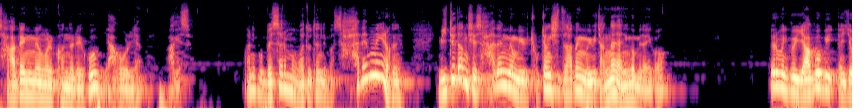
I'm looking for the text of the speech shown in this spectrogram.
400명을 거느리고 야곱을 하겠어요. 아니 뭐 몇 사람만 와도 되는데 뭐 400명이라 그냥 밑에 당시 400명, 족장 시대 400명 이거 장난이 아닌 겁니다 이거. 여러분 그 야곱이 이제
